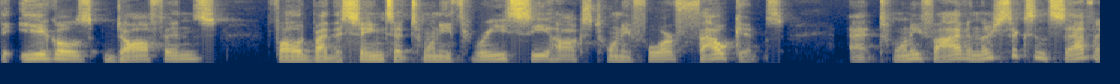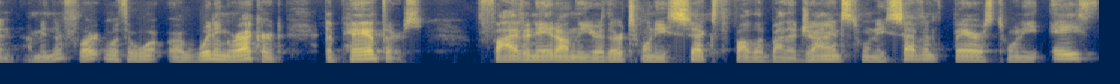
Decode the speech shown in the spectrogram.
The Eagles, Dolphins, followed by the Saints at 23, Seahawks 24, Falcons at 25, and they're six and seven. I mean, they're flirting with a, a winning record. The Panthers, five and eight on the year, they're 26th, followed by the Giants 27th, Bears 28th,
